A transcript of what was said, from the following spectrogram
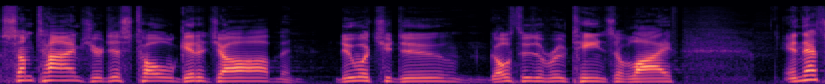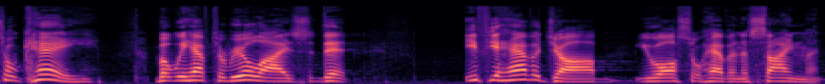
sometimes you're just told, get a job and do what you do, go through the routines of life. And that's okay, but we have to realize that if you have a job, you also have an assignment.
